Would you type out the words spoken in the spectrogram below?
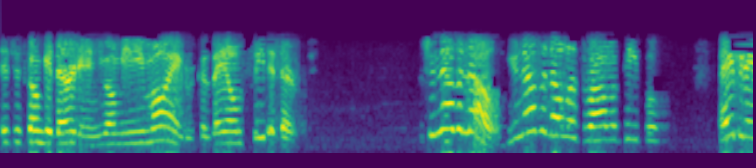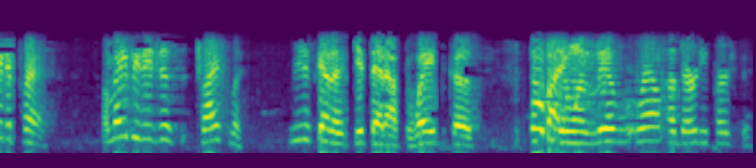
it's just gonna get dirty and you're gonna be even more angry because they don't see the dirt. But you never know. You never know what's wrong with people. Maybe they're depressed, or maybe they're just trifling. You just gotta get that out the way because nobody wants to live around a dirty person.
